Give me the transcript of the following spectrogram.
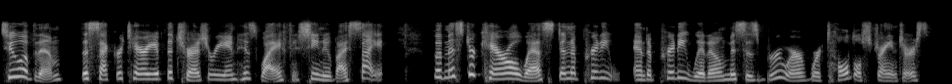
Two of them, the Secretary of the Treasury and his wife, she knew by sight. But Mr. Carroll West and a pretty and a pretty widow, Mrs. Brewer, were total strangers.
